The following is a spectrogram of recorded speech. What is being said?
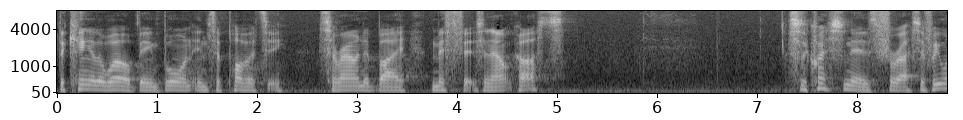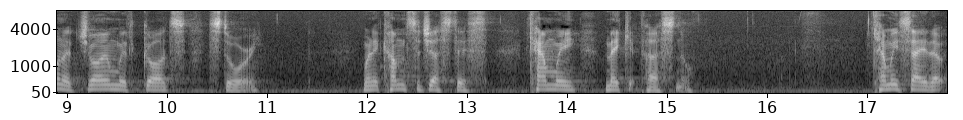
the King of the world being born into poverty, surrounded by misfits and outcasts. So the question is for us if we want to join with God's story, when it comes to justice, can we make it personal? Can we say that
